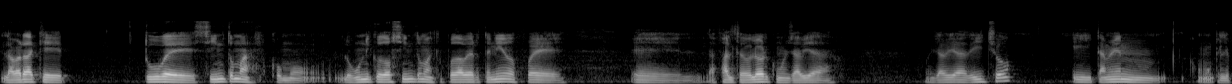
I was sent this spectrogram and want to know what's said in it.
La verdad que tuve síntomas, como los únicos dos síntomas que puedo haber tenido fue eh, la falta de dolor, como ya había, ya había dicho, y también como que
